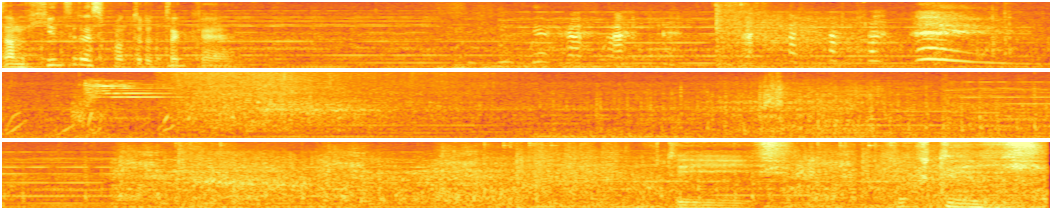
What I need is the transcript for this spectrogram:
Там хитрая, смотрю, такая. Ух ты ж. Ух ты ж.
